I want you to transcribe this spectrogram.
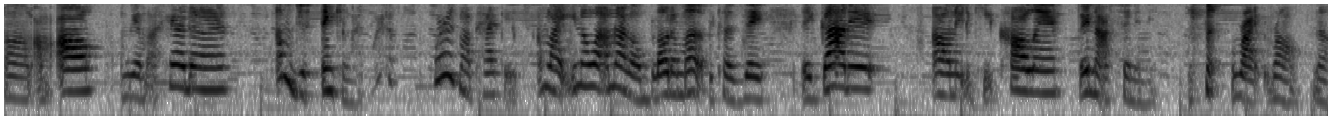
um, I'm off. I'm getting my hair done. I'm just thinking like, where, where is my package? I'm like, you know what? I'm not gonna blow them up because they they got it. I don't need to keep calling. They're not sending it. right, wrong, no.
